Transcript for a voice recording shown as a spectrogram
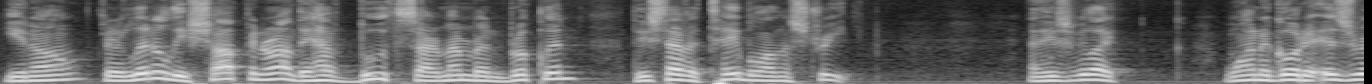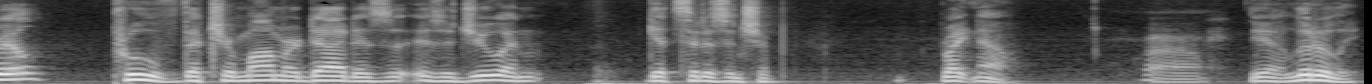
you know, they're literally shopping around. They have booths. I remember in Brooklyn, they used to have a table on the street, and they used to be like, "Want to go to Israel? Prove that your mom or dad is is a Jew and get citizenship right now." Wow. Yeah, literally.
